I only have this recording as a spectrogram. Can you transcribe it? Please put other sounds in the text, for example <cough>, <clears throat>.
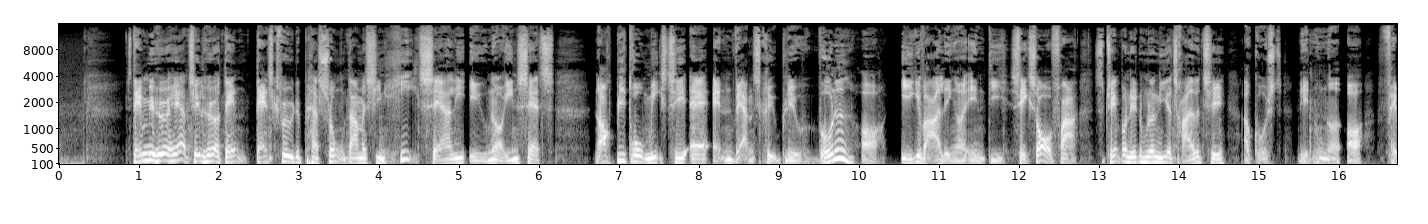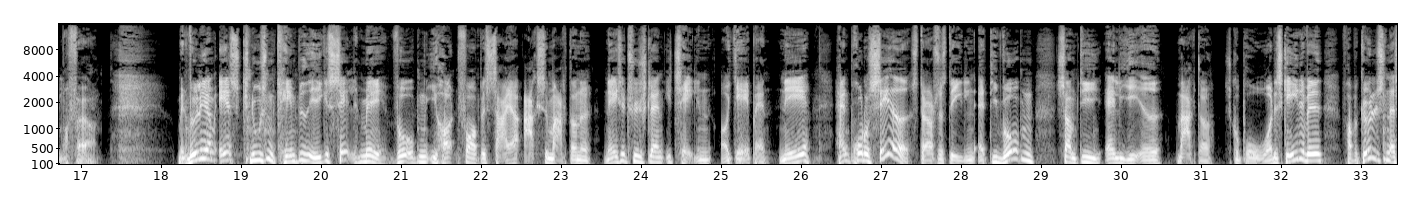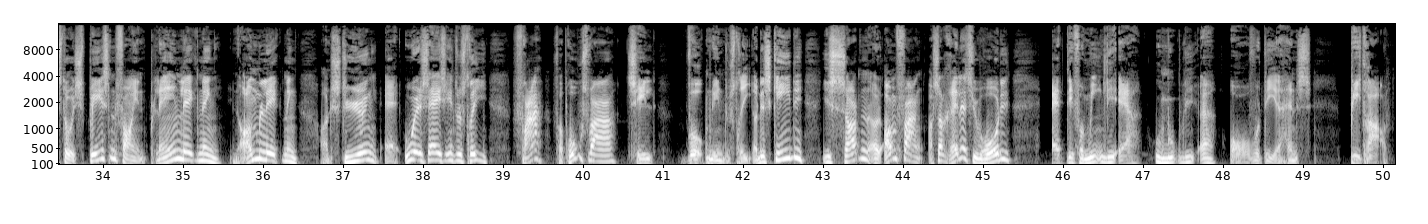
Stemmen, vi hører her, tilhører den danskfødte person, der med sin helt særlige evne og indsats nok bidrog mest til, at 2. verdenskrig blev vundet og ikke varer længere end de seks år fra september 1939 til august 1945. Men William S. Knudsen kæmpede ikke selv med våben i hånd for at besejre aksemagterne Nazi-Tyskland, Italien og Japan. Næh, han producerede størstedelen af de våben, som de allierede magter skulle bruge. Og det skete ved fra begyndelsen at stå i spidsen for en planlægning, en omlægning og en styring af USA's industri fra forbrugsvarer til våbenindustri. Og det skete i sådan et omfang og så relativt hurtigt, at det formentlig er umuligt at overvurdere hans bidrag.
